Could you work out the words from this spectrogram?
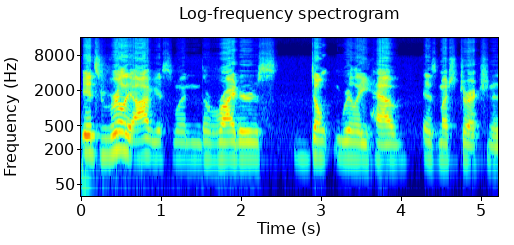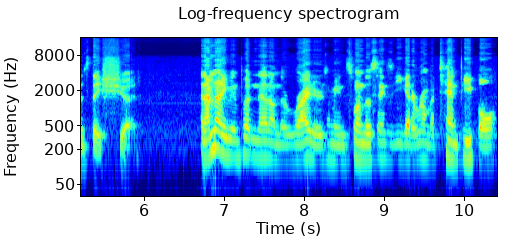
it's really obvious when the writers don't really have as much direction as they should. And I'm not even putting that on the writers. I mean, it's one of those things that you get a room of 10 people.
